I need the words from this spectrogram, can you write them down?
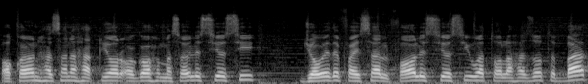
آقایان حسن حقیار آگاه مسائل سیاسی جاوید فیصل فعال سیاسی و تا لحظات بعد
